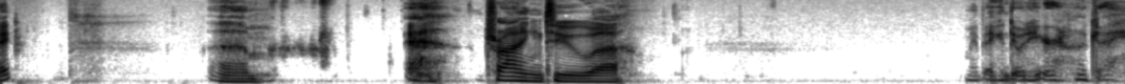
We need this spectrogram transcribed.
Okay. Um, trying to. Uh, maybe I can do it here. Okay.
